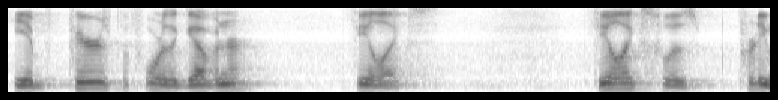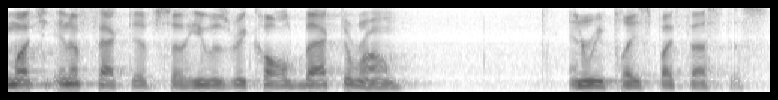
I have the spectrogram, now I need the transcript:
He appears before the governor, Felix. Felix was pretty much ineffective, so he was recalled back to Rome and replaced by Festus.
